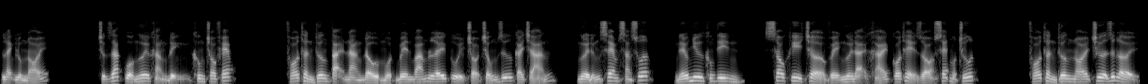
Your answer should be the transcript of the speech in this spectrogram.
lạnh lùng nói. Trực giác của ngươi khẳng định không cho phép. Phó thần thương tại nàng đầu một bên bám lấy tuổi trỏ chống giữ cái chán, người đứng xem sáng suốt, nếu như không tin, sau khi trở về ngươi đại khái có thể dò xét một chút. Phó thần thương nói chưa dứt lời,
